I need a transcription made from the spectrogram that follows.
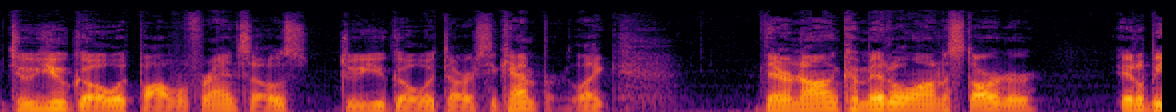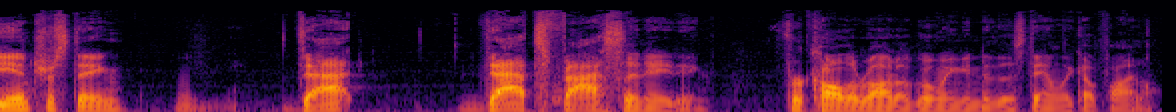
do you go with Pavel Francouz? Do you go with Darcy Kuemper? Like they're non-committal on a starter. It'll be interesting. That that's fascinating for Colorado going into the Stanley Cup final.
